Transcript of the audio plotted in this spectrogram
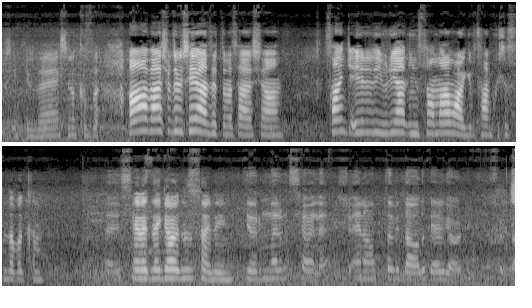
Bu şekilde. Şimdi kızı... Aa ben şurada bir şey benzettim mesela şu an. Sanki el ele yürüyen insanlar var gibi tam köşesinde bakın. Ee, şimdi Evet ne gördüğünüzü söyleyin. yorumlarımız şöyle. Şu en altta bir dağlık ev gördük. Şurada.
